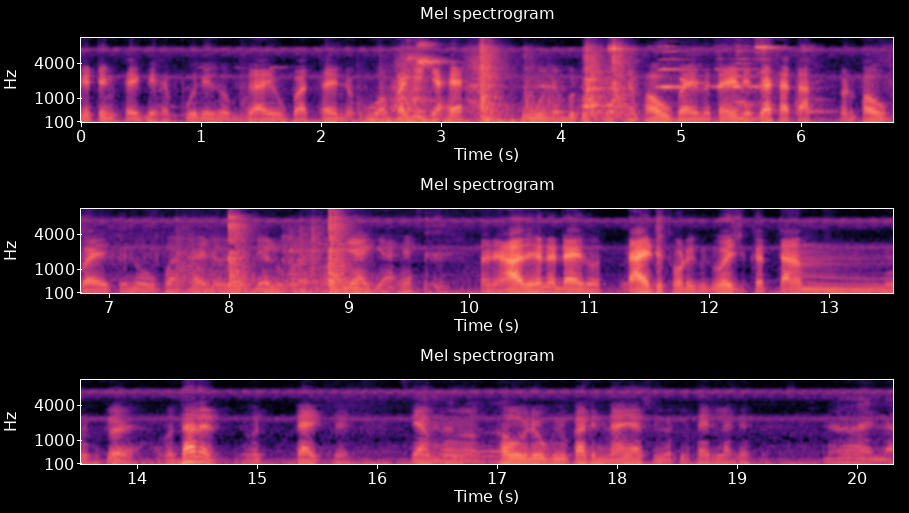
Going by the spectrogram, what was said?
મિટિંગ થઈ ગઈ છે પૂરી. તો બધા ઊભા થઈને કુવા ભાગી ગયા છે હું ને બટુક ને ભાઉભાઈ અમે ત્રણે બેઠા હતા, પણ ભાઉભાઈ તો ઊભા થઈને ડેલું ગયા ગયા છે અને આજ છે ને ડાયરો ટાઈટ થોડીક રોજ કરતાં આમ, શું કહેવાય, વધારે ટાઈટ છે. ત્યાં ખવું ને એવું બધું કાઢીને નાયા છું એટલે ટાઈટ લાગે છે. ના એટલે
